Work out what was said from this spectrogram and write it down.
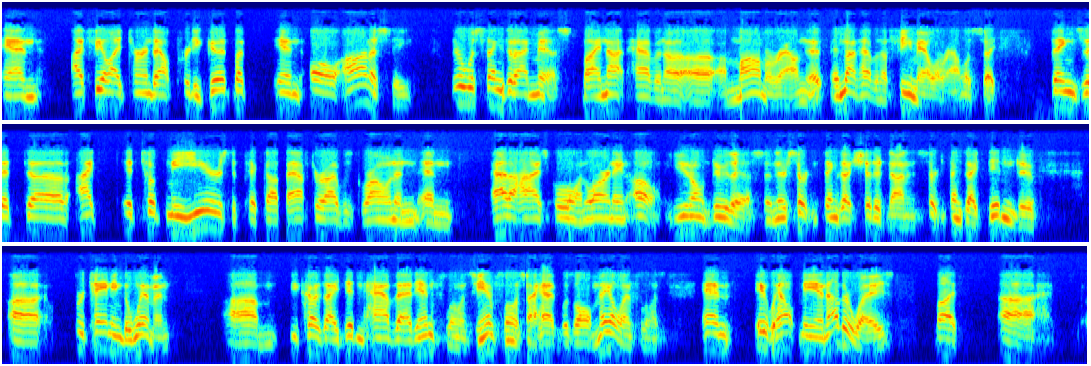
And I feel I turned out pretty good, but in all honesty, there was things that I missed by not having a, a, a mom around and not having a female around. Let's say things that uh, I it took me years to pick up after I was grown and and out of high school and learning. Oh, you don't do this, and there's certain things I should have done and certain things I didn't do uh, pertaining to women um, because I didn't have that influence. The influence I had was all male influence, and it helped me in other ways. But uh,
